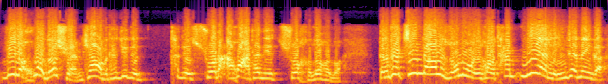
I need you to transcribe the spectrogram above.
为了获得选票嘛，他就得他就说大话，他得说很多很多。等他真当了总统以后，他面临着那个。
